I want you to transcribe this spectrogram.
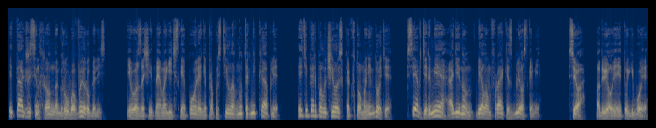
и также синхронно грубо выругались. Его защитное магическое поле не пропустило внутрь ни капли, и теперь получилось, как в том анекдоте. Все в дерьме, один он в белом фраке с блестками. Все, подвел я итоги боя.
